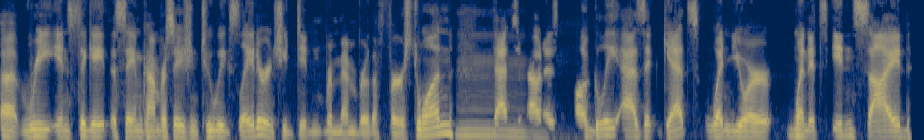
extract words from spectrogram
uh, re-instigate the same conversation two weeks later and she didn't remember the first one mm. that's about as ugly as it gets when you're when it's inside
